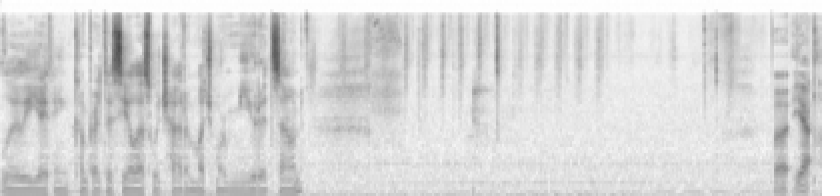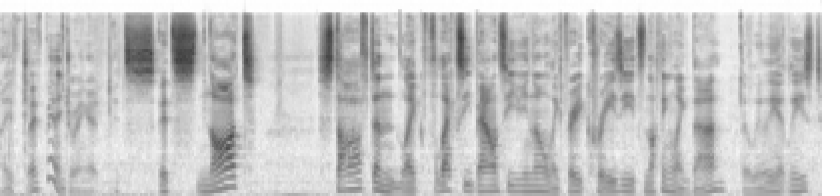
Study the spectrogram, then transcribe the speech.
Lily, I think, compared to CLS, which had a much more muted sound. But yeah, I've, I've been enjoying it. It's it's not soft and like flexy bouncy, you know, like very crazy. It's nothing like that, the Lily at least.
